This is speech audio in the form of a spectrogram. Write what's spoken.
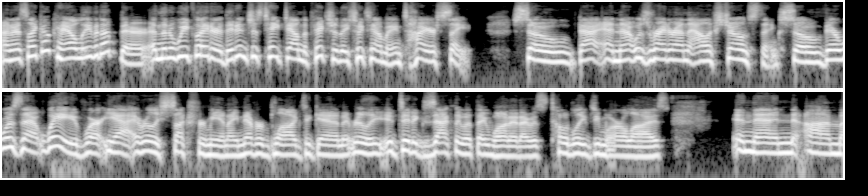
And it's like, okay, I'll leave it up there. And then a week later, they didn't just take down the picture, they took down my entire site. So that, and that was right around the Alex Jones thing. So there was that wave where, yeah, it really sucked for me and I never blogged again. It really, it did exactly what they wanted. I was totally demoralized. And then, um,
